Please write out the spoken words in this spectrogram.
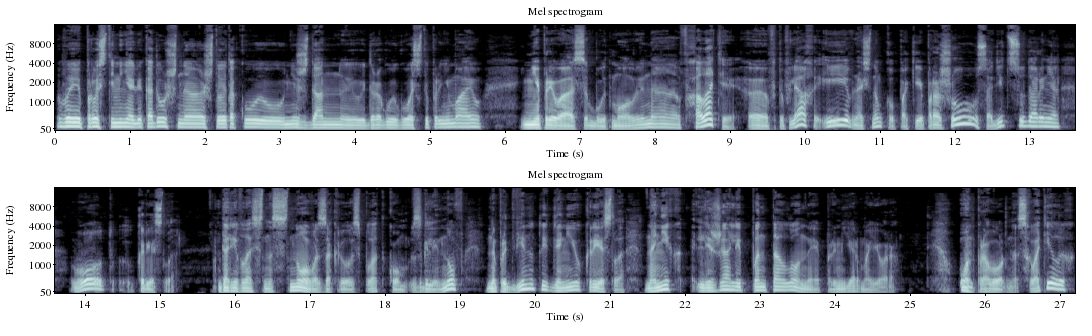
Вы просите меня великодушно, что я такую нежданную и дорогую гостью принимаю. Не при вас будет молвлено в халате, э, в туфлях и в ночном колпаке. Прошу садиться, сударыня, вот кресло». Дарья Власина снова закрылась платком, взглянув на придвинутые для нее кресла. На них лежали панталоны премьер-майора. Он проворно схватил их,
